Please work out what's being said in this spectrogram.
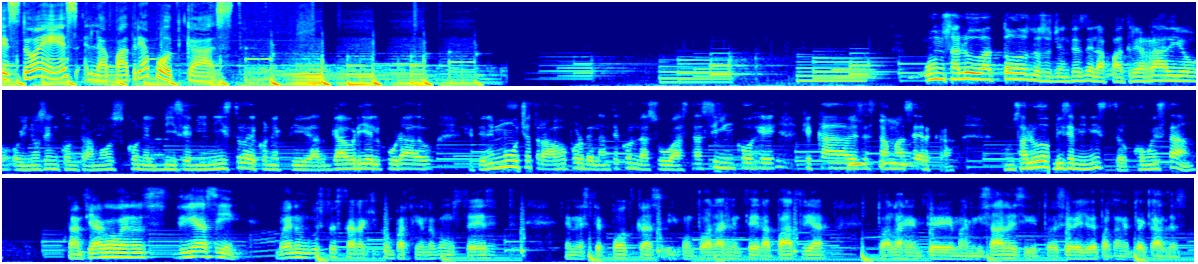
Esto es La Patria Podcast. Un saludo a todos los oyentes de La Patria Radio. Hoy nos encontramos con el viceministro de Conectividad, Gabriel Jurado, que tiene mucho trabajo por delante con la subasta 5G que cada vez está más cerca. Un saludo, viceministro, ¿cómo está? Santiago, buenos días y bueno, un gusto estar aquí compartiendo con ustedes en este podcast y con toda la gente de La Patria, toda la gente de Manizales y de todo ese bello departamento de Caldas.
